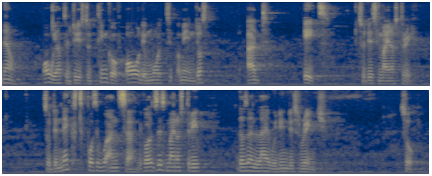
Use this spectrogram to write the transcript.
now all we have to do is to think of all the multi i mean just add 8 to this minus 3 so the next possible answer because this minus 3 doesn't lie within this range. So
